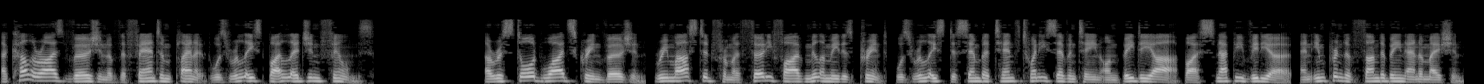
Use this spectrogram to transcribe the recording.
A colorized version of The Phantom Planet was released by Legend Films. A restored widescreen version, remastered from a 35mm print, was released December 10, 2017 on BDR by Snappy Video, an imprint of Thunderbean Animation.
